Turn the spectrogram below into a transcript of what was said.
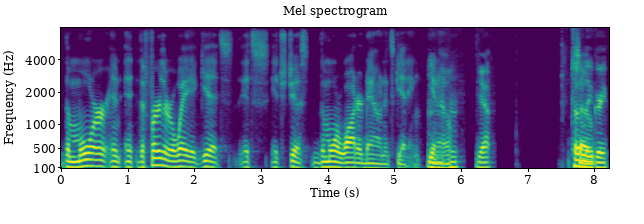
the more and, and the further away it gets it's it's just the more watered down it's getting you know Mhm. Yeah. Totally So- agree.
